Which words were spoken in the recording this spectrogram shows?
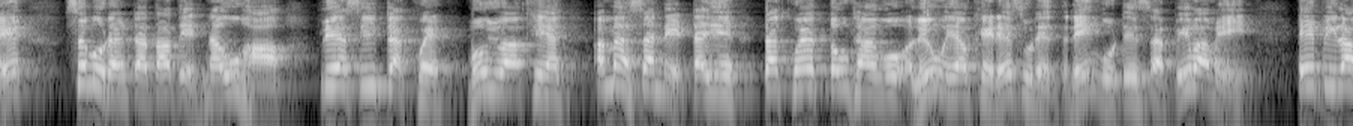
တဲ့စစ်မှုထမ်းတပ်သားတဲ့နှစ်ဦးဟာလျှက်စီးတက်ခွဲမုံရွာခရိုင်အမှတ်ဆက်နဲ့တရင်တက်ခွဲသုံးထံကိုအလင်းဝင်ရောက်ခဲ့တဲ့ဆိုတဲ့သတင်းကိုတင်ဆက်ပေးပါမယ်အေပီလာ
